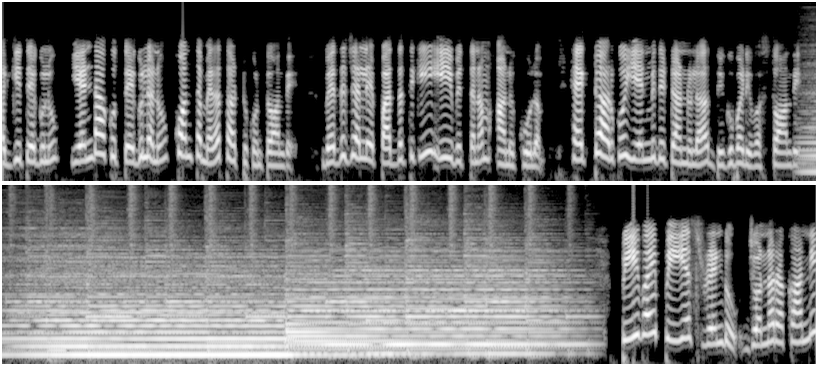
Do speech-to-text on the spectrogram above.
అగ్గి తెగులు ఎండాకు తెగులను కొంతమేర తట్టుకుంటోంది. వెదజల్లే పద్ధతికి ఈ విత్తనం అనుకూలం. హెక్టార్కు ఎనిమిది టన్నుల దిగుబడి వస్తోంది. రెండు జొన్న రకాన్ని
